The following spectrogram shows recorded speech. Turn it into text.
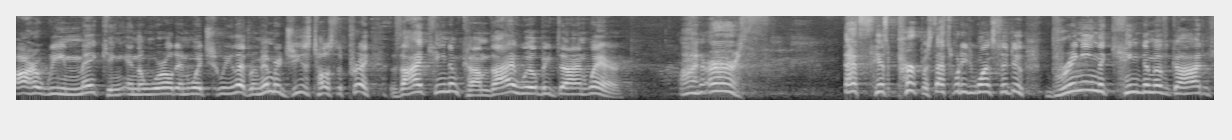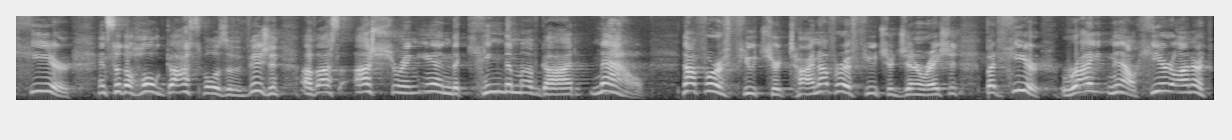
are we making in the world in which we live? Remember, Jesus told us to pray, Thy kingdom come, Thy will be done where? On earth. That's his purpose. That's what he wants to do, bringing the kingdom of God here. And so the whole gospel is a vision of us ushering in the kingdom of God now. Not for a future time, not for a future generation, but here, right now, here on earth,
